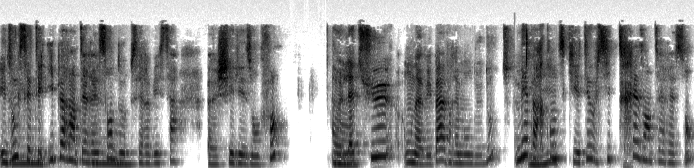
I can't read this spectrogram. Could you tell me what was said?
Et donc, c'était hyper intéressant mmh. d'observer ça euh, chez les enfants. Euh, mmh. Là-dessus, on n'avait pas vraiment de doute. Mais par contre, ce qui était aussi très intéressant,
